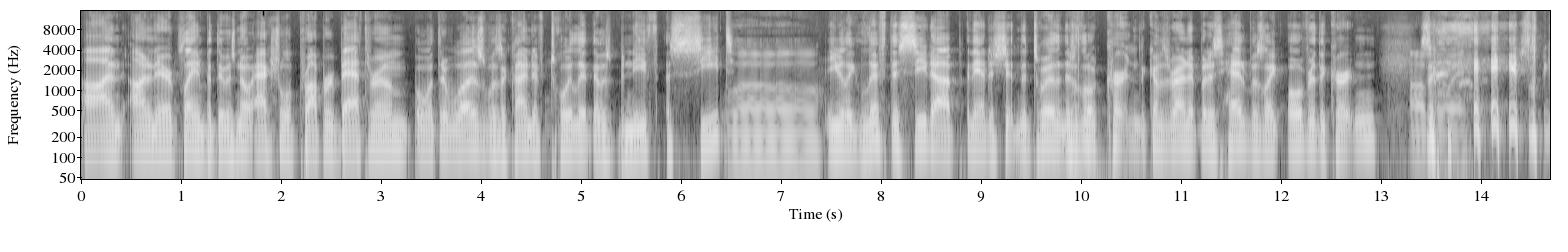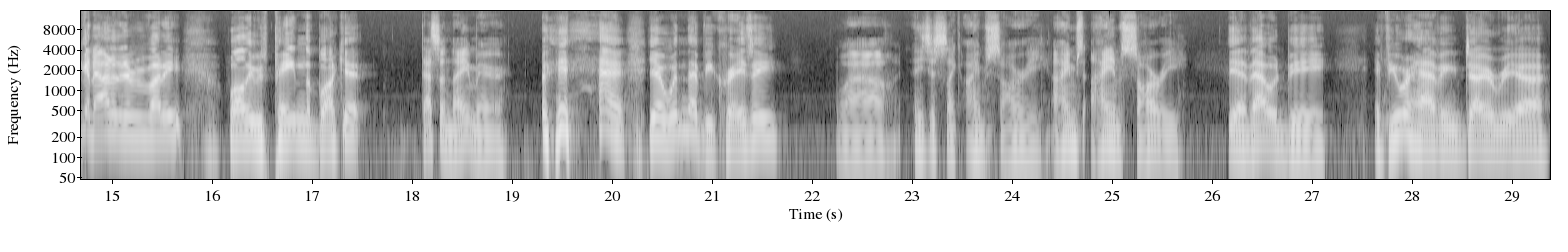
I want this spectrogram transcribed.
on on an airplane, but there was no actual proper bathroom. But what there was was a kind of toilet that was beneath a seat. Whoa! You like lift the seat up, and they had to shit in the toilet. And there's a little curtain that comes around it, but his head was like over the curtain. Oh, So boy. he was looking out at everybody while he was painting the bucket. That's a nightmare. yeah, wouldn't that be crazy? Wow. He's just like, "I'm sorry. I'm I am sorry." Yeah, that would be if you were having diarrhea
